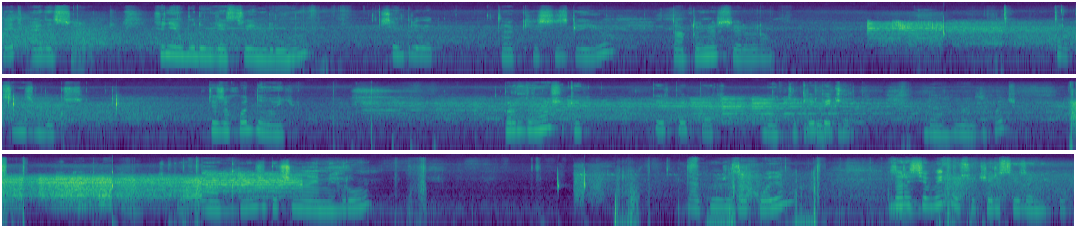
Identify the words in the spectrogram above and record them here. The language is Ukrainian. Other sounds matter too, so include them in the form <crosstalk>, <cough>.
Блять, Edison. Сегодня я буду гулять с своим другом. Всем привет. Так, я создаю. Так, размер сервера. Так, Сенсбокс. Ты заходь давай. Пароль ты знаешь, який? 555. Да, тільки Три так. печать. Да, давай, заходь. Так, ми вже починаємо ігру. Так, ми вже заходимо. Зараз я вийду що через цей задній ход.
